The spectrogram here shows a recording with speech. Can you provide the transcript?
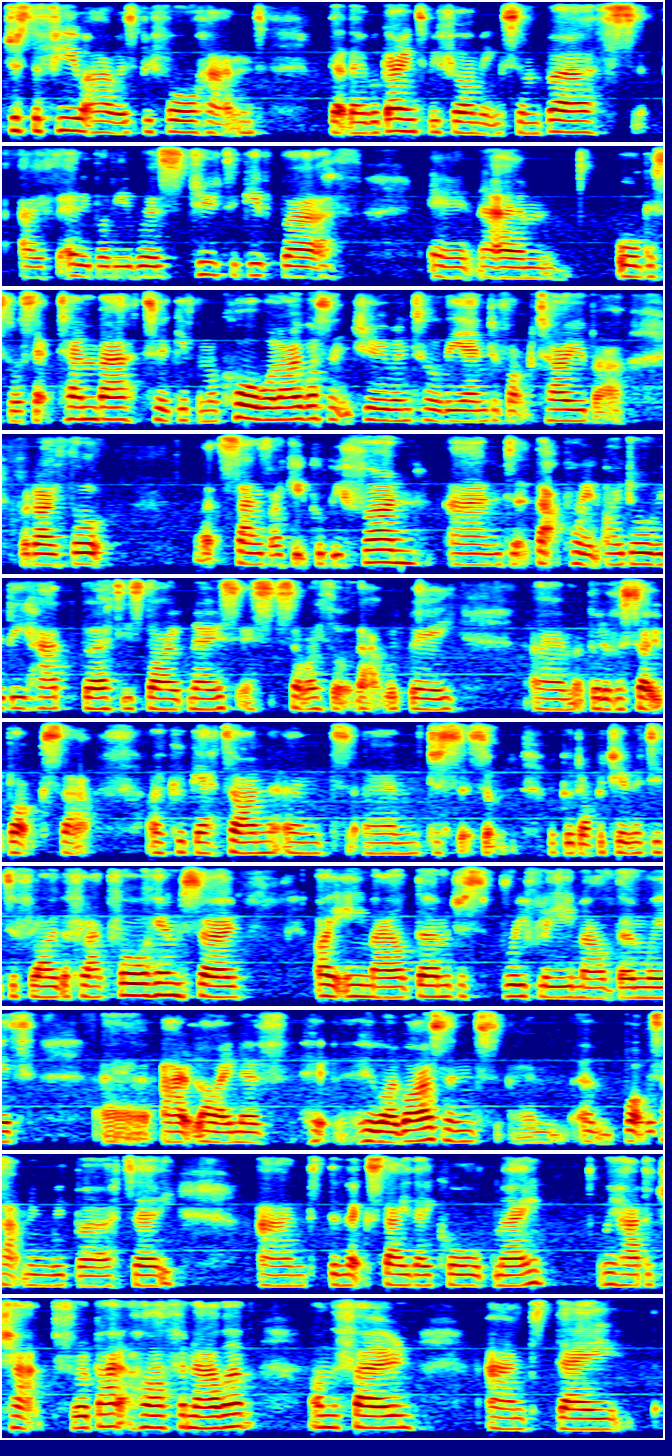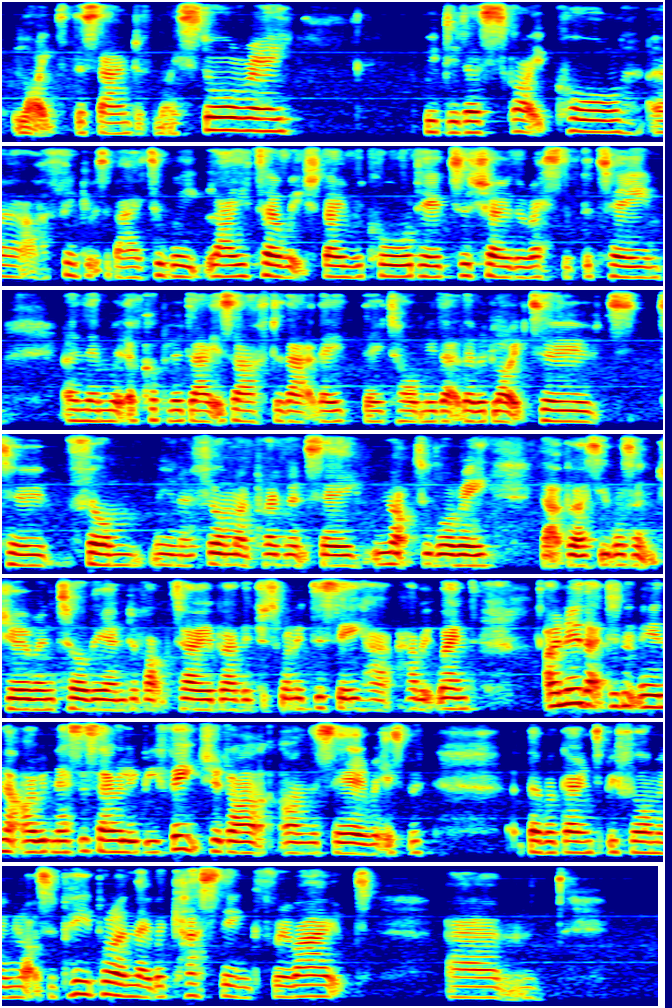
just a few hours beforehand that they were going to be filming some births. If anybody was due to give birth in um, August or September, to give them a call. Well, I wasn't due until the end of October, but I thought that sounds like it could be fun. And at that point, I'd already had Bertie's diagnosis, so I thought that would be um, a bit of a soapbox that I could get on and um, just a, a good opportunity to fly the flag for him. So I emailed them, just briefly emailed them with uh, outline of who, who I was and um, um, what was happening with Bertie. And the next day they called me. We had a chat for about half an hour on the phone, and they liked the sound of my story we did a Skype call. Uh, I think it was about a week later, which they recorded to show the rest of the team. And then a couple of days after that, they, they told me that they would like to to film, you know, film my pregnancy. Not to worry that Bertie wasn't due until the end of October. They just wanted to see how, how it went. I knew that didn't mean that I would necessarily be featured on, on the series, but they were going to be filming lots of people and they were casting throughout. Um,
